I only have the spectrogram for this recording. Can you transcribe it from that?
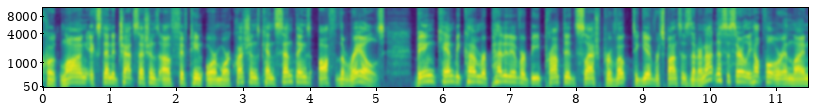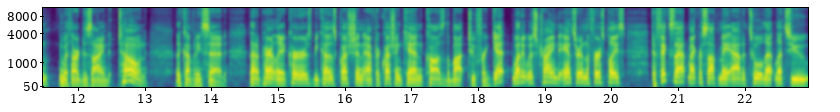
quote, long extended chat sessions of 15 or more questions can send things off the rails. Bing can become repetitive or be prompted slash provoked to give responses that are not necessarily helpful or in line with our designed tone. The company said. That apparently occurs because question after question can cause the bot to forget what it was trying to answer in the first place. To fix that, Microsoft may add a tool that lets you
